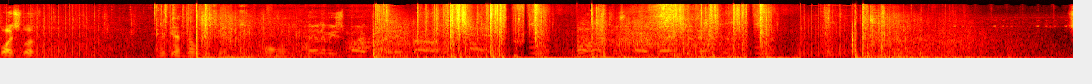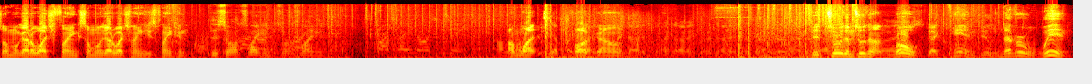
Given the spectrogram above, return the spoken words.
Watch left. Again, double teams. Oh, Enemy spy plane inbound. Hostile spy plane detected. Someone gotta watch flank. Someone gotta watch flank. He's flanking. there's someone's flanking, someone's flanking. I'm what? Yep, Fuck, died, I Allen. died, I died, I died, I died. The two of them, two of them. Bro, I can't. They'll never win.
